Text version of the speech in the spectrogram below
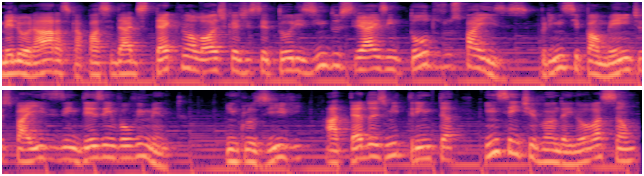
melhorar as capacidades tecnológicas de setores industriais em todos os países, principalmente os países em desenvolvimento, inclusive até 2030, incentivando a inovação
